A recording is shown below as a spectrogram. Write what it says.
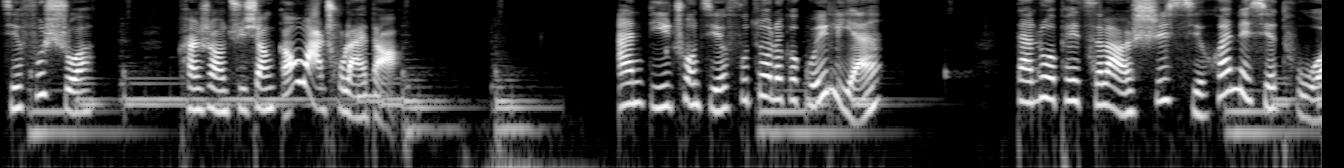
杰夫说：“看上去像刚挖出来的。”安迪冲杰夫做了个鬼脸，但洛佩茨老师喜欢那些土。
